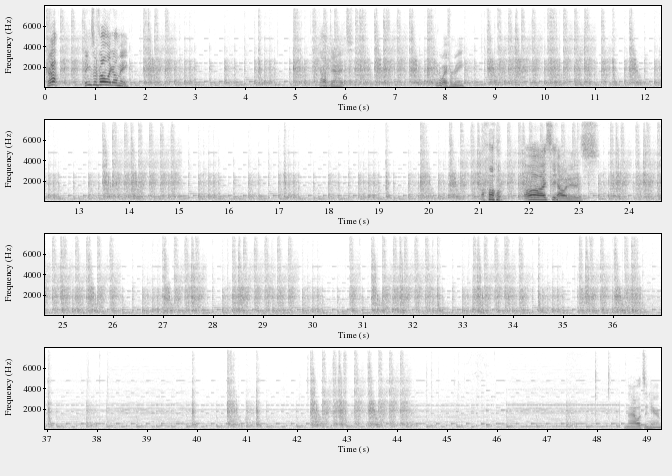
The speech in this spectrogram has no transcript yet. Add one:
Crap! Things are falling on me! God damn it. Get away from me. Oh, I see how it is. Now, what's in here?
